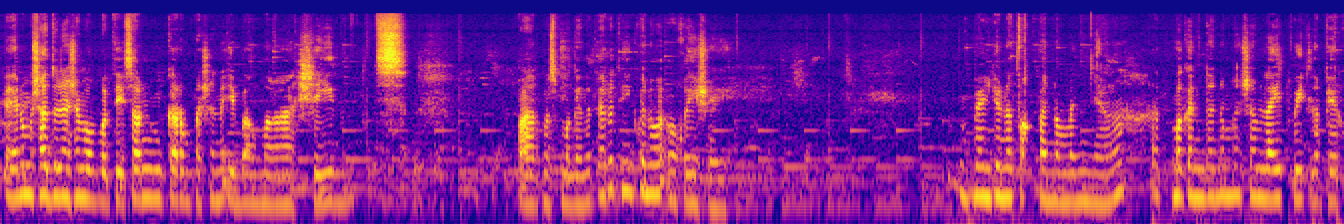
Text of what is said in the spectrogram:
Pero masyado lang siya maputi. Saan magkaroon pa siya ng ibang mga shades para mas maganda. Pero tingin ko naman okay siya eh. Medyo natakpan naman niya. At maganda naman siya. Lightweight lang. Pero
